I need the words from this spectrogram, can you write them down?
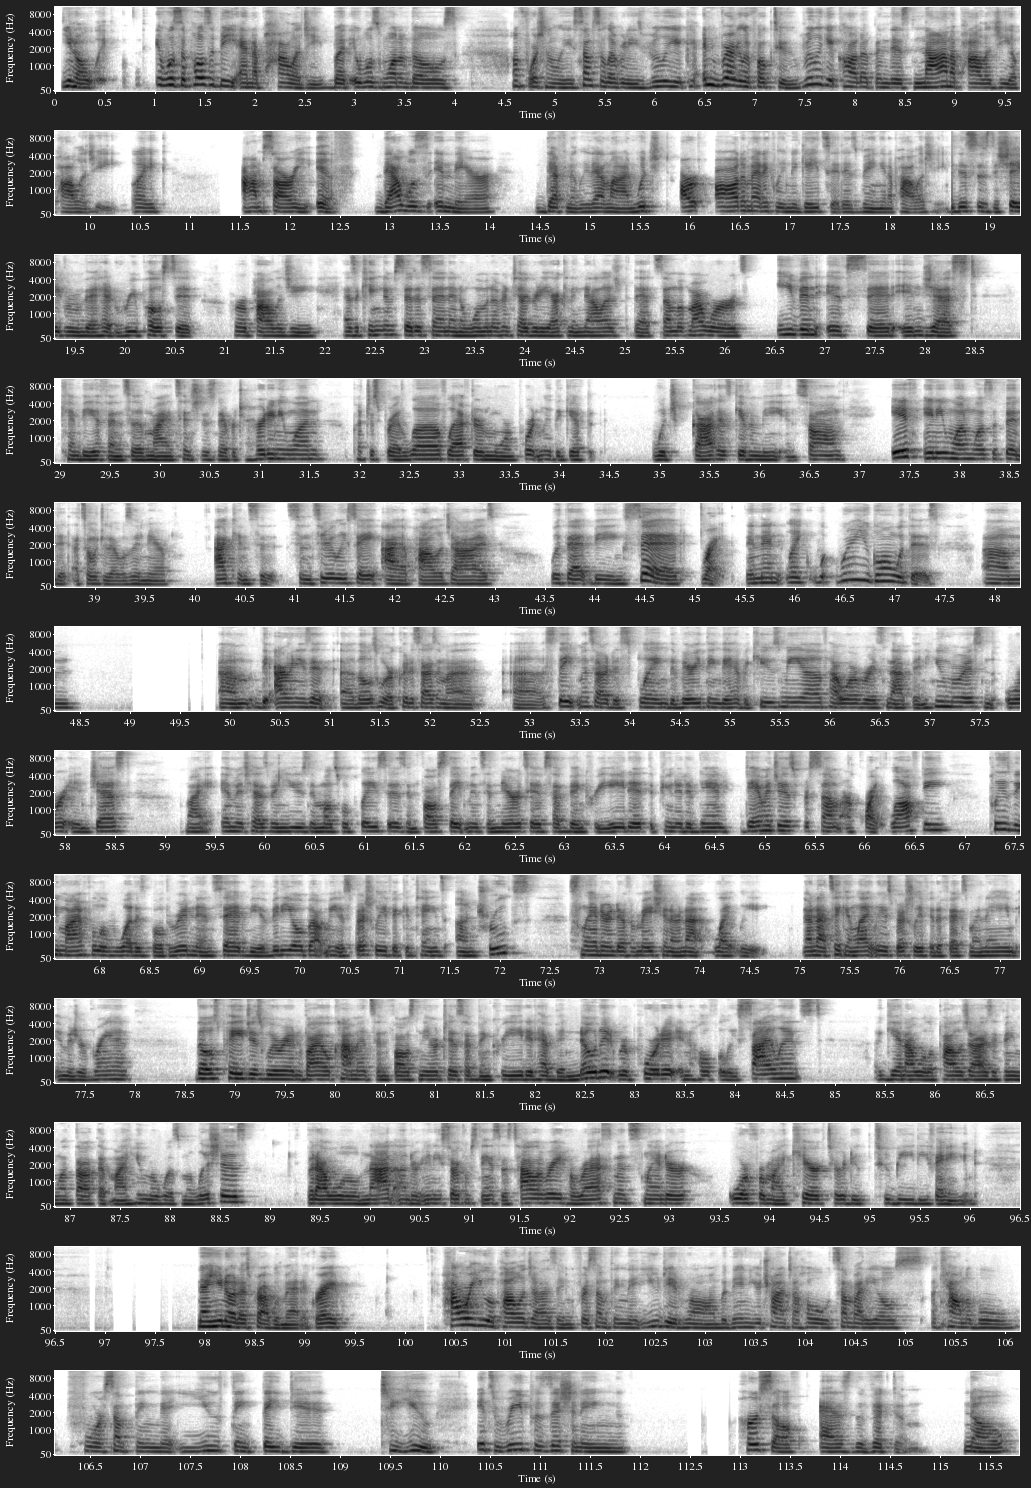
you know, it, it was supposed to be an apology, but it was one of those unfortunately, some celebrities really and regular folk too really get caught up in this non-apology apology. Like, I'm sorry if that was in there, definitely that line, which automatically negates it as being an apology. This is the shade room that had reposted her apology. As a kingdom citizen and a woman of integrity, I can acknowledge that some of my words, even if said in jest, can be offensive. My intention is never to hurt anyone, but to spread love, laughter, and more importantly, the gift which God has given me in song. If anyone was offended, I told you that was in there. I can sincerely say I apologize. With that being said, right. And then, like, wh- where are you going with this? Um, um, the irony is that uh, those who are criticizing my uh, statements are displaying the very thing they have accused me of. However, it's not been humorous or in jest. My image has been used in multiple places, and false statements and narratives have been created. The punitive dam- damages for some are quite lofty. Please be mindful of what is both written and said via video about me, especially if it contains untruths. Slander and defamation are not lightly are not taken lightly, especially if it affects my name, image, or brand. Those pages wherein vile comments and false narratives have been created have been noted, reported, and hopefully silenced. Again, I will apologize if anyone thought that my humor was malicious but I will not under any circumstances tolerate harassment, slander, or for my character to, to be defamed. Now, you know that's problematic, right? How are you apologizing for something that you did wrong, but then you're trying to hold somebody else accountable for something that you think they did to you? It's repositioning herself as the victim. No,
